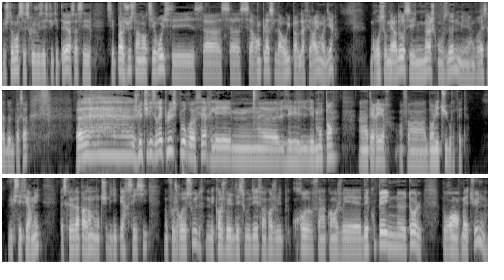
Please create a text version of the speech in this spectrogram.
justement, c'est ce que je vous expliquais tout à l'heure. Ça, c'est c'est pas juste un anti-rouille, c'est ça, ça, ça remplace la rouille par de la ferraille, on va dire. Grosso merdo, c'est une image qu'on se donne, mais en vrai, ça donne pas ça. Euh, je l'utiliserai plus pour faire les, les, les montants à l'intérieur, enfin dans les tubes en fait, vu que c'est fermé. Parce que là, par exemple, mon tube, il est percé ici. Donc, faut que je ressoude. Mais quand je vais le dessouder, enfin, quand je vais, enfin, quand je vais découper une tôle pour en remettre une,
